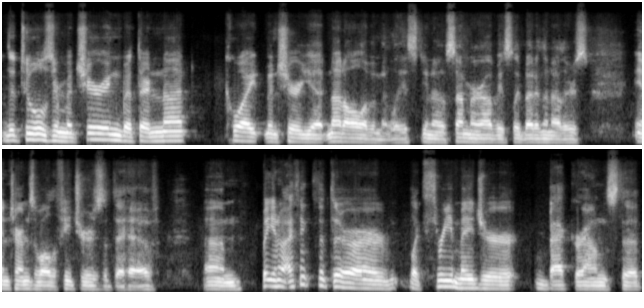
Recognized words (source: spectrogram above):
the tools are maturing, but they're not quite mature yet. Not all of them, at least. You know, some are obviously better than others in terms of all the features that they have. Um, but you know, I think that there are like three major backgrounds that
